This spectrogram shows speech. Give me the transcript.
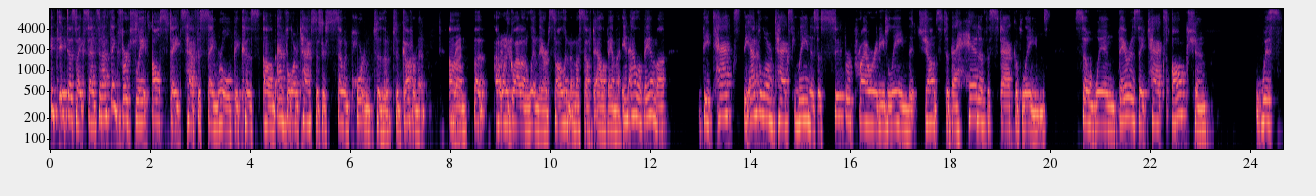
It, it, does make sense. And I think virtually all states have the same rule because um, ad valorem taxes are so important to the to government. Um, right. But I don't want to go out on a limb there, so I'll limit myself to Alabama. In Alabama, the tax, the ad valorem tax lien is a super priority lien that jumps to the head of the stack of liens. So when there is a tax auction, with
